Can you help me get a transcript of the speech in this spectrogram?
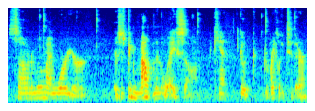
So I'm going to move my warrior. There's this big mountain in the way, so I can't go directly to there.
